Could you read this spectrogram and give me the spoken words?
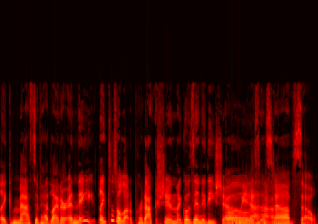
like massive headliner, and they like there's a lot of production that goes into these oh, shows Oh, yeah. and stuff. So,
